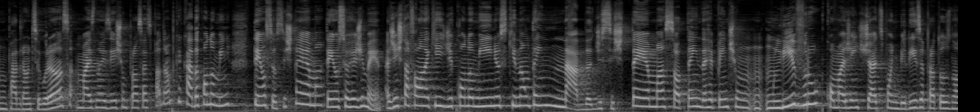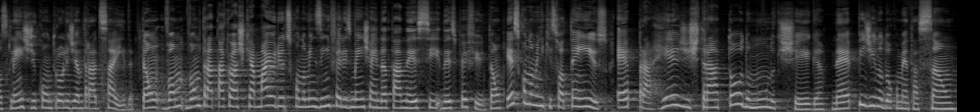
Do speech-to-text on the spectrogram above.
um padrão de segurança, mas não existe um processo padrão porque cada condomínio tem o seu sistema, tem o seu A gente está falando aqui de condomínios que não tem nada de sistema, só tem, de repente, um, um livro, como a gente já disponibiliza para todos os nossos clientes, de controle de entrada e saída. Então, vamos, vamos tratar que eu acho que a maioria dos condomínios, infelizmente, ainda está nesse, nesse perfil. Então, esse condomínio que só tem isso é para registrar todo mundo que chega, né? Pedindo documentação.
